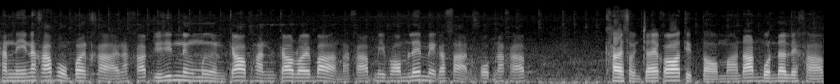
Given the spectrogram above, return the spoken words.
คันนี้นะครับผมเปิดขายนะครับอยู่ที่ 19,900 บาทนะครับมีพร้อมเล่มเอกสารครบนะครับ ใครสนใจก็ติดต่อมาด้านบนได้เลยครับ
